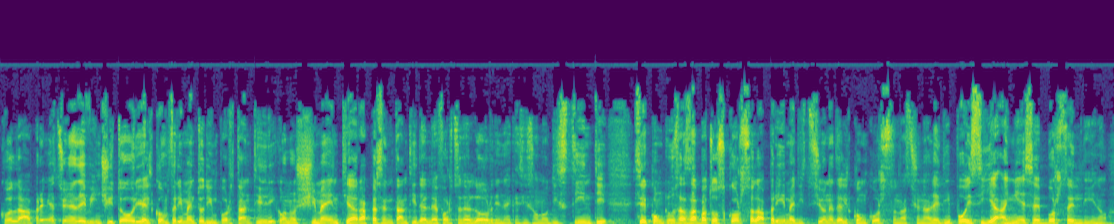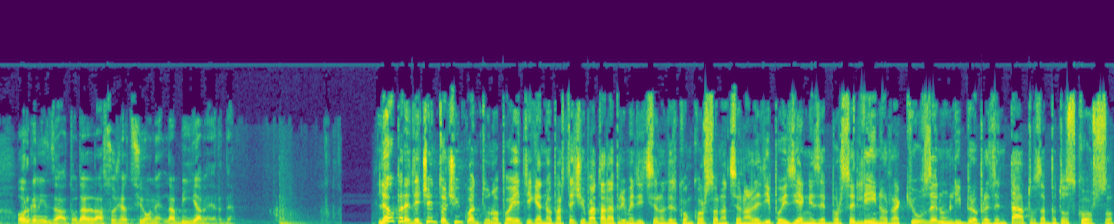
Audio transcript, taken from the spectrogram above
Con la premiazione dei vincitori e il conferimento di importanti riconoscimenti a rappresentanti delle forze dell'ordine che si sono distinti, si è conclusa sabato scorso la prima edizione del concorso nazionale di poesia Agnese Borsellino, organizzato dall'associazione La Biglia Verde. Le opere dei 151 poeti che hanno partecipato alla prima edizione del concorso nazionale di poesia Agnese Borsellino, racchiuse in un libro presentato sabato scorso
